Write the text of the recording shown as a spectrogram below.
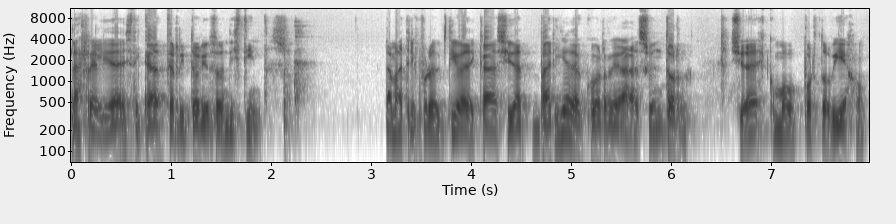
Las realidades de cada territorio son distintas. La matriz productiva de cada ciudad varía de acuerdo a su entorno. Ciudades como Puerto Viejo,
